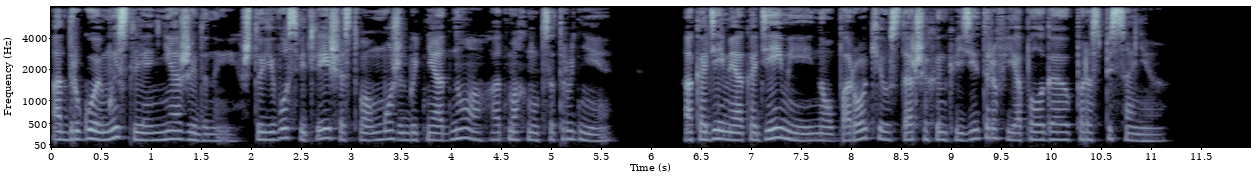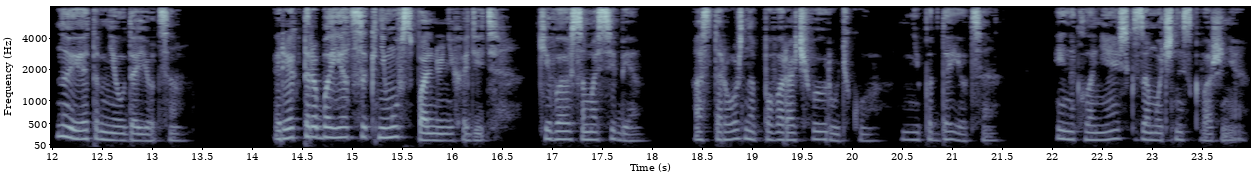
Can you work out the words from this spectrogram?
От другой мысли, неожиданной, что его светлейшество может быть не одно, а отмахнуться труднее. Академия академией, но пороки у старших инквизиторов я полагаю по расписанию. Но и это мне удается. Ректора боятся к нему в спальню не ходить. Киваю сама себе. Осторожно поворачиваю ручку. Не поддается. И наклоняюсь к замочной скважине.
